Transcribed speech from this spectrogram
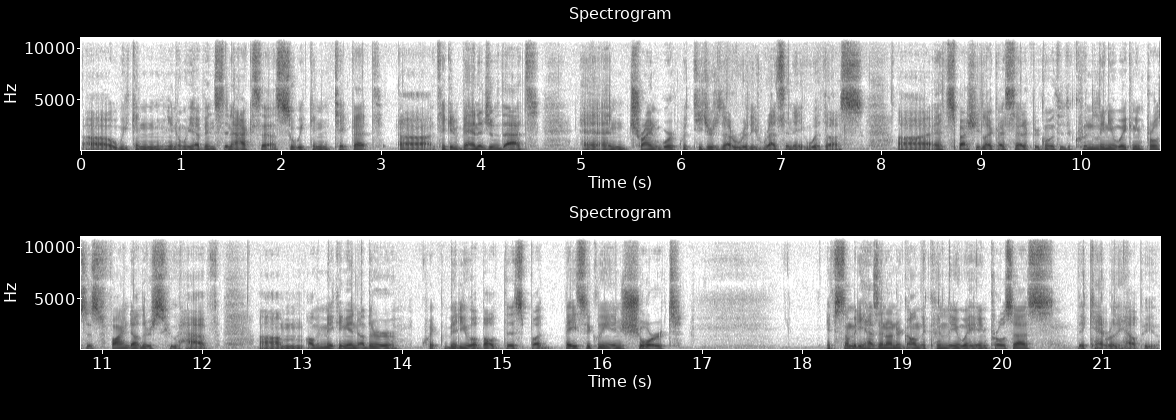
Uh, we can, you know, we have instant access, so we can take that, uh, take advantage of that, and, and, try and work with teachers that really resonate with us. Uh, especially, like I said, if you're going through the Kundalini awakening process, find others who have. Um, I'll be making another quick video about this, but basically, in short, if somebody hasn't undergone the Kundalini awakening process, they can't really help you.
